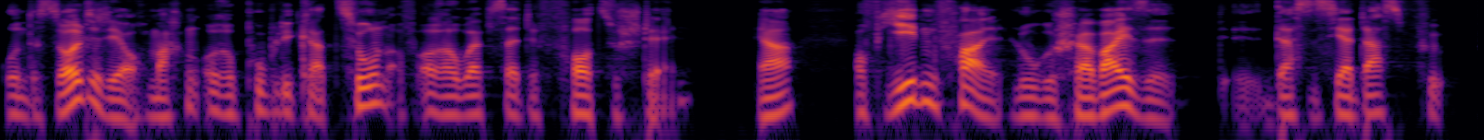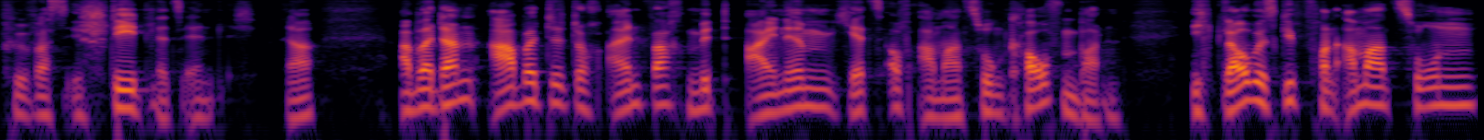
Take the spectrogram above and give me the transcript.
und das solltet ihr auch machen, eure Publikation auf eurer Webseite vorzustellen, ja? Auf jeden Fall, logischerweise. D das ist ja das, für für was ihr steht letztendlich, ja? Aber dann arbeitet doch einfach mit einem jetzt auf Amazon kaufen-Button. Ich glaube, es gibt von Amazon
